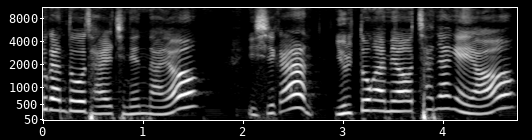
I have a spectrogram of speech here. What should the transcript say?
주간도 잘 지냈나요? 이 시간 율동하며 찬양해요.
